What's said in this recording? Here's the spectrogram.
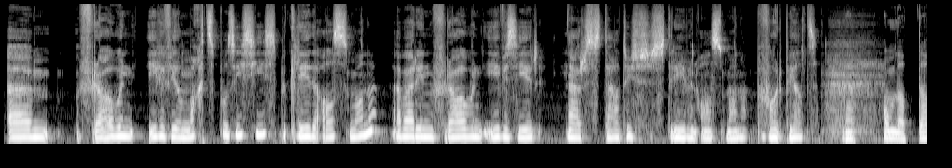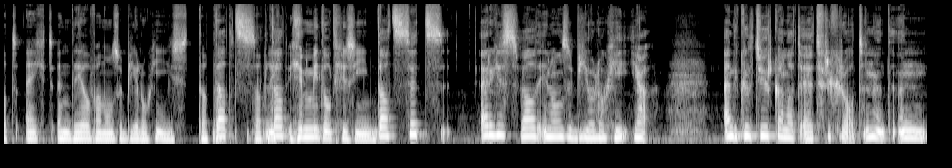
um, vrouwen evenveel machtsposities bekleden als mannen en waarin vrouwen evenzeer naar status streven als mannen, bijvoorbeeld. Ja. Omdat dat echt een deel van onze biologie is. Dat, dat, dat, ligt gemiddeld gezien. Dat zit ergens wel in onze biologie, ja. En de cultuur kan dat uitvergroten. En,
